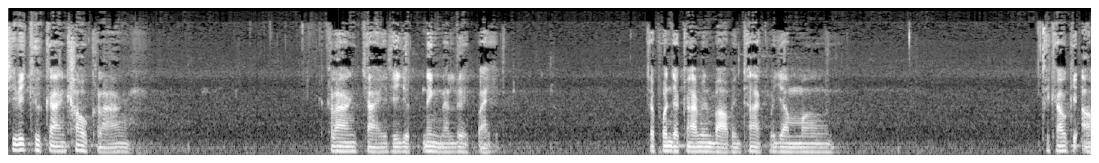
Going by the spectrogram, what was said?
ชีวิตคือการเข้ากลาง กลางใจที่หยุดนิ่งนั้นเลยไป จะพ้นจากการเป็นบ่าวเป็นทาสพยายามมานที่เขาเอา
